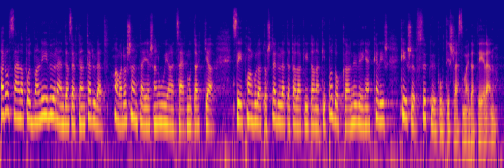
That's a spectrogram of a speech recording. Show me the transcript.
A rossz állapotban lévő rendezetlen terület hamarosan teljesen új arcát mutatja. Szép hangulatos területet alakítanak ki padokkal, növényekkel, és később szökőkút is lesz majd a téren.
